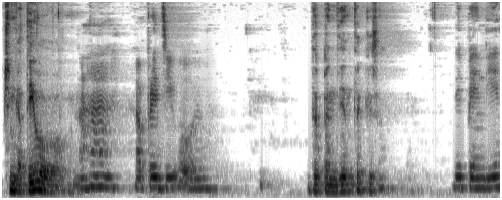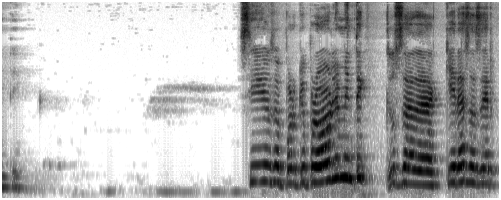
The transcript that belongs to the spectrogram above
Chingativo. Ajá aprensivo. ¿Dependiente quizá? Dependiente. Sí, o sea, porque probablemente, o sea, quieras hacer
